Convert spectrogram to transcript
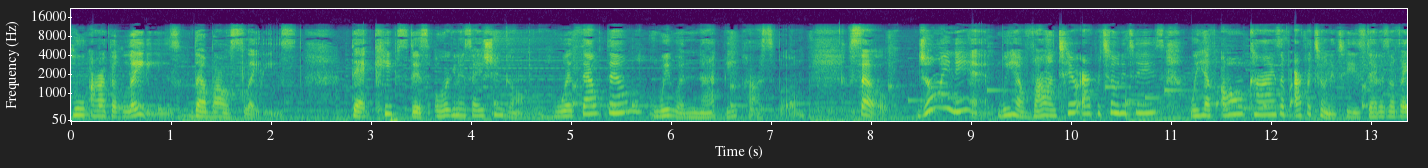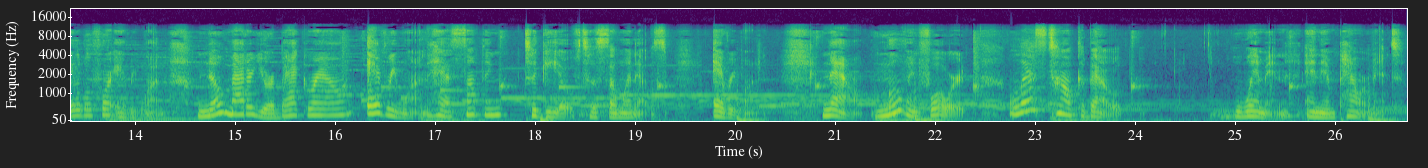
who are the ladies, the boss ladies, that keeps this organization going. Without them, we would not be possible. So, join in. We have volunteer opportunities. We have all kinds of opportunities that is available for everyone. No matter your background, everyone has something to give to someone else. Everyone. Now, moving forward, let's talk about women and empowerment.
